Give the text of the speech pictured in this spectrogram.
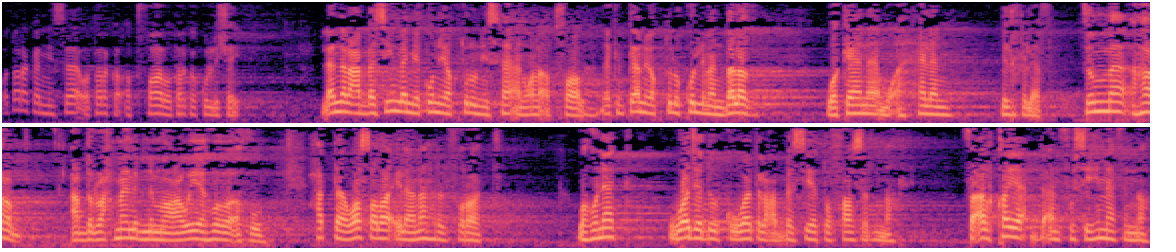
وترك النساء وترك الأطفال وترك كل شيء. لأن العباسيين لم يكونوا يقتلوا نساء ولا أطفالا لكن كانوا يقتلوا كل من بلغ وكان مؤهلا للخلافة ثم هرب عبد الرحمن بن معاوية هو وأخوه. حتى وصل إلى نهر الفرات. وهناك وجدوا القوات العباسية تحاصر النهر فألقيا بأنفسهما في النهر.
